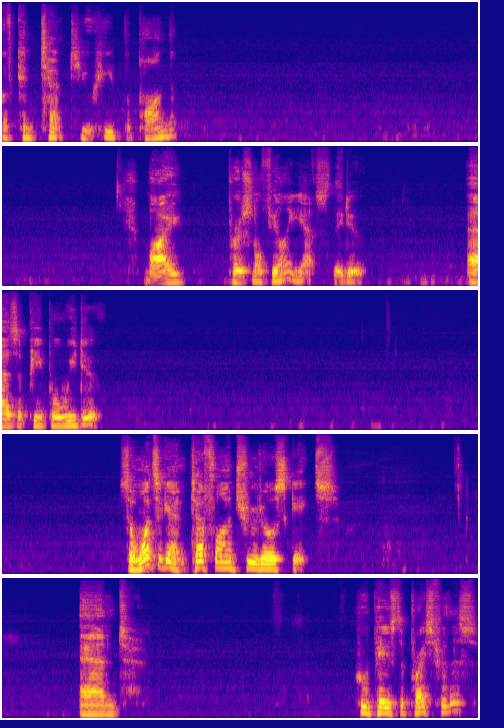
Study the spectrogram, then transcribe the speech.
of contempt you heap upon them? My personal feeling, yes, they do. As a people, we do. So once again, Teflon Trudeau skates. And who pays the price for this?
